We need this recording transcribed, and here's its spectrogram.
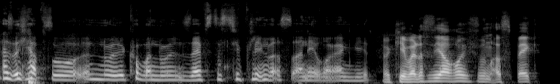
Also ich habe so 0,0 Selbstdisziplin, was Ernährung angeht. Okay, weil das ist ja auch häufig so ein Aspekt,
